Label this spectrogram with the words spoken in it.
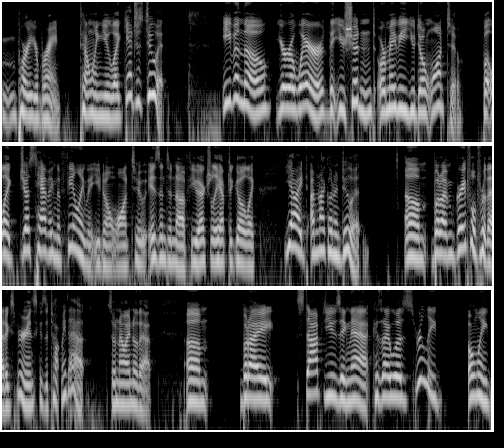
mm, part of your brain telling you like, yeah, just do it. Even though you're aware that you shouldn't or maybe you don't want to. But like just having the feeling that you don't want to isn't enough. You actually have to go like, yeah, I, I'm not going to do it. Um, but I'm grateful for that experience because it taught me that. So now I know that. Um, but I stopped using that because I was really only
